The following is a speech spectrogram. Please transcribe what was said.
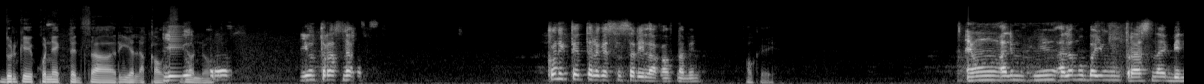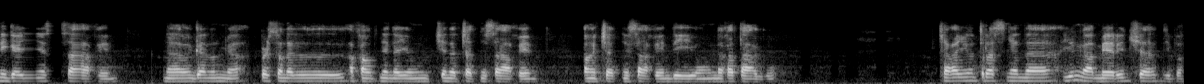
doon kayo connected sa real accounts nyo, Yung, no? trust, yung trust na connected talaga sa sarili account namin. Okay. Yung alam, yung, alam mo ba yung trust na binigay niya sa akin na ganun nga, personal account niya na yung chinachat niya sa akin, pang chat niya sa akin, hindi yung nakatago. Tsaka yung trust niya na, yun nga, married siya, di ba?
